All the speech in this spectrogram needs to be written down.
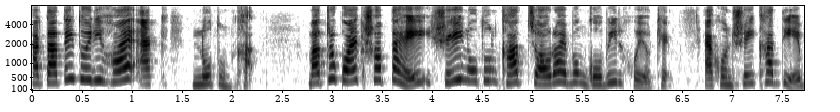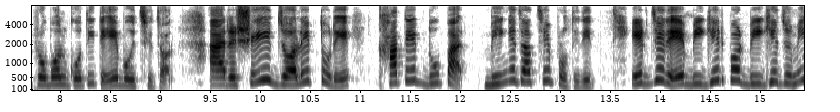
আর তাতেই তৈরি হয় এক নতুন খাত মাত্র কয়েক সপ্তাহেই সেই নতুন খাত চওড়া এবং গভীর হয়ে ওঠে। এখন সেই খাত দিয়ে প্রবল গতিতে বইছে জল। আর সেই জলের তোরে খাতের দুপার ভেঙে যাচ্ছে প্রতিদিন। এর জেরে বিঘের পর বিঘে জমি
